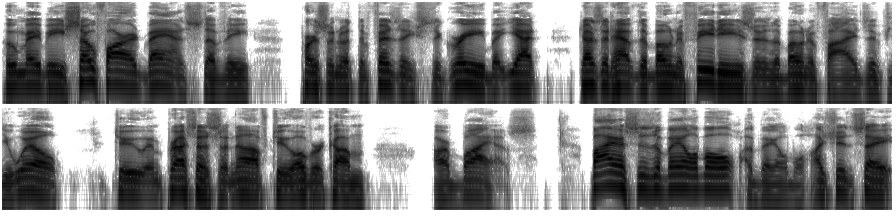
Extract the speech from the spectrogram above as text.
who may be so far advanced of the person with the physics degree, but yet doesn't have the bona fides or the bona fides, if you will, to impress us enough to overcome our bias. Bias is available, available, I should say,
